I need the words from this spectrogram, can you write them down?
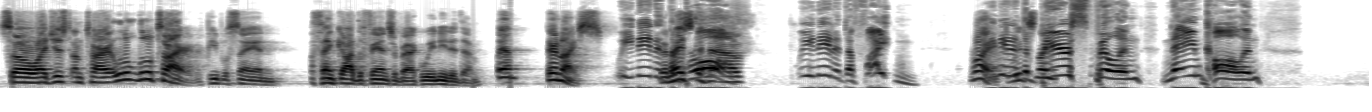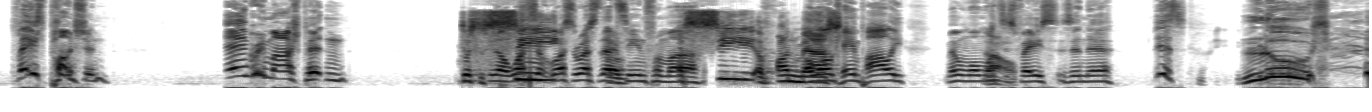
So I just I'm tired, a little little tired of people saying, "Thank God the fans are back. We needed them." Well, they're nice, We needed They're the nice to have. We needed the fighting. right? We needed It's the nice- beer spilling, name calling, face punching, angry mosh pitting. Just a You know what's the, sea, what's the rest of that of- scene from a uh, sea of unmasked? Along. Came Polly? Remember one? What's No. his face is in there? This lose.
